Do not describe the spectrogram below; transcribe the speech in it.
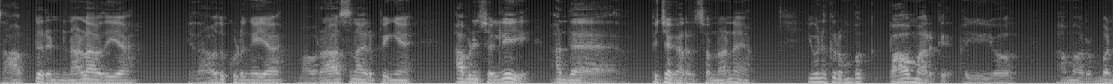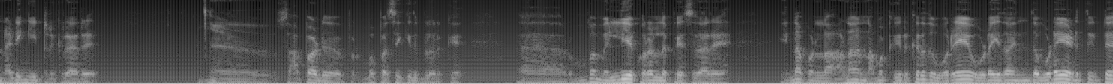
சாப்பிட்டு ரெண்டு நாள் ஆகுதுய்யா ஏதாவது கொடுங்கய்யா மவராசனாக இருப்பீங்க. அப்படின்னு சொல்லி அந்த பிச்சைக்காரர் சொன்னோன்னே இவனுக்கு ரொம்ப பாவமாக இருக்குது ஐயோ ஆமாம் ரொம்ப நடுங்கிட்டு இருக்கிறாரு. சாப்பாடு ரொம்ப பசிக்குது போல இருக்குது ரொம்ப மெல்லிய குரலில் பேசுகிறாரு என்ன பண்ணலாம்? ஆனால் நமக்கு இருக்கிறது ஒரே உடை தான் இந்த உடையை எடுத்துக்கிட்டு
